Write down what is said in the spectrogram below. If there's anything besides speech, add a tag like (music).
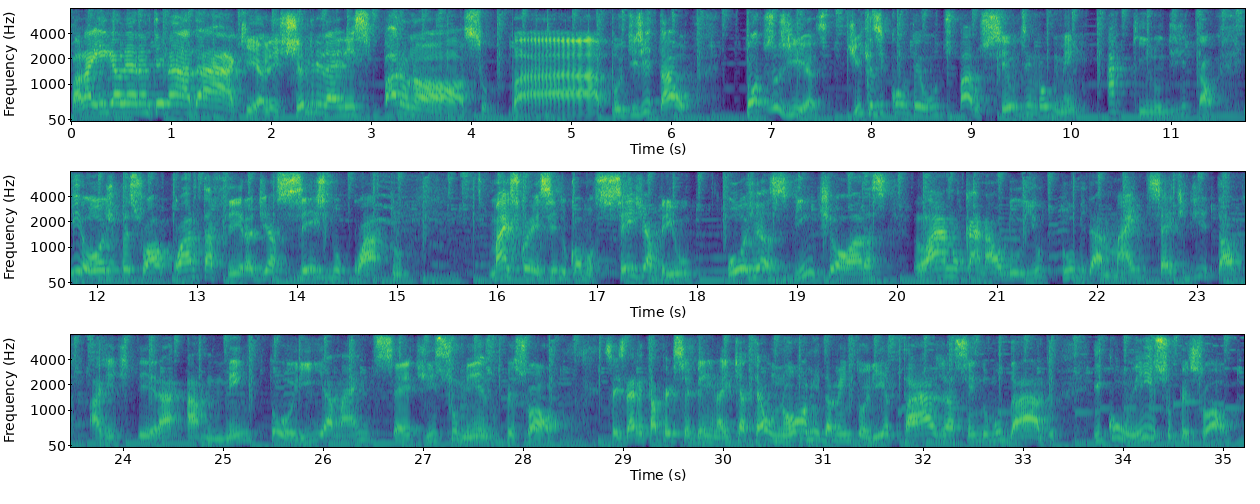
Fala aí, galera antenada! Aqui é Alexandre Leles para o nosso Papo Digital. Todos os dias, dicas e conteúdos para o seu desenvolvimento aqui no digital. E hoje, pessoal, quarta-feira, dia 6 do 4, mais conhecido como 6 de abril, hoje às 20 horas, lá no canal do YouTube da Mindset Digital, a gente terá a mentoria Mindset. Isso mesmo, pessoal. Vocês devem estar percebendo aí que até o nome da mentoria está já sendo mudado. E com isso, pessoal,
